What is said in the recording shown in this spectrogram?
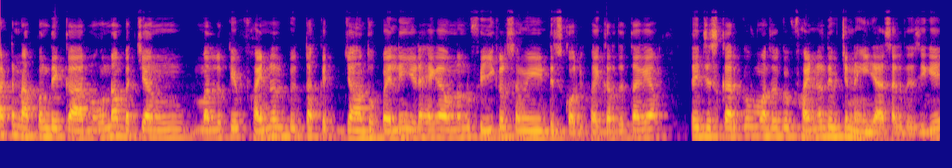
ਘੱਟ ਨਾਪਣ ਦੇ ਕਾਰਨ ਉਹਨਾਂ ਬੱਚਿਆਂ ਨੂੰ ਮਤਲਬ ਕਿ ਫਾਈਨਲ ਤੱਕ ਜਾਣ ਤੋਂ ਪਹਿਲਾਂ ਹੀ ਜਿਹੜਾ ਹੈਗਾ ਉਹਨਾਂ ਨੂੰ ਫਿਜ਼ੀਕਲ ਸਮੇਂ ਡਿਸਕੁਆਲੀਫਾਈ ਕਰ ਦਿੱਤਾ ਗਿਆ ਅਤੇ ਜਿਸ ਕਰਕੇ ਉਹ ਮਤਲਬ ਕਿ ਫਾਈਨਲ ਦੇ ਵਿੱਚ ਨਹੀਂ ਜਾ ਸਕਦੇ ਸੀਗੇ।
